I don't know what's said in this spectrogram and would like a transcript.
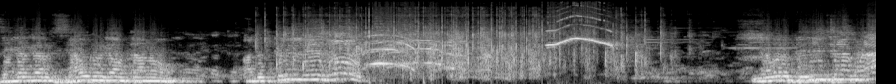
జగన్ గారు సేవకుడిగా ఉంటాను. అది తిరిగి లేదు. ఎవరు బెదిరించినా కూడా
